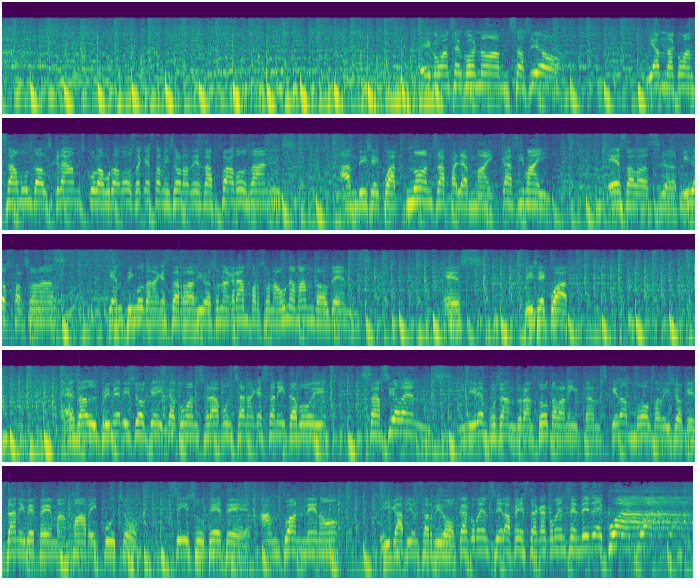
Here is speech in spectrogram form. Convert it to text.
I comencem com no amb sessió. I hem de començar amb un dels grans col·laboradors d'aquesta emissora des de fa dos anys, amb DJ Quad. No ens ha fallat mai, quasi mai és de les eh, millors persones que hem tingut en aquesta ràdio. És una gran persona, un amant del dance. És DJ Quad. És el primer disjockey que començarà punxant aquesta nit d'avui. Sessió Dance. I anirem posant durant tota la nit. Ens queden molts de disjockeys. Dani BPM, Mavic Pucho, Sisu Tete, Antoine Neno i Gavi un servidor. Que comenci la festa, que comenci en DJ Quad. Quad.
